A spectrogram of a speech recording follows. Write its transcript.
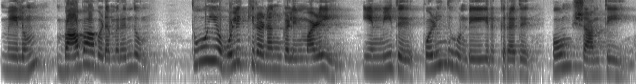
மேலும் பாபாவிடமிருந்தும் தூய ஒளிக்கிரணங்களின் மழை என் மீது பொழிந்து கொண்டே இருக்கிறது. ஓம் சாந்தி.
